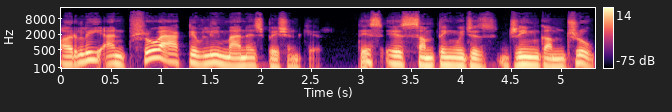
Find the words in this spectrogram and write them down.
early and proactively manage patient care. This is something which is dream come true.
